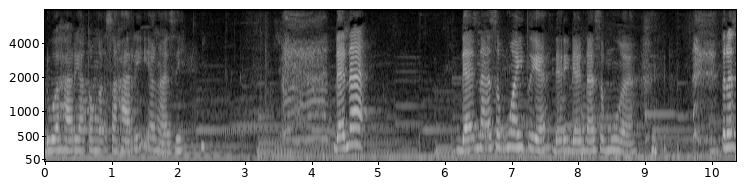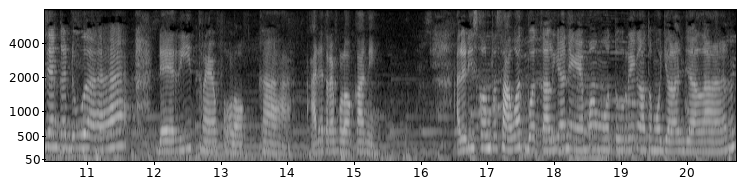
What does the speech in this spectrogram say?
dua hari atau enggak sehari ya nggak sih? Dana dana semua itu ya dari dana semua. Terus yang kedua dari Traveloka. Ada Traveloka nih. Ada diskon pesawat buat kalian yang emang mau touring atau mau jalan-jalan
